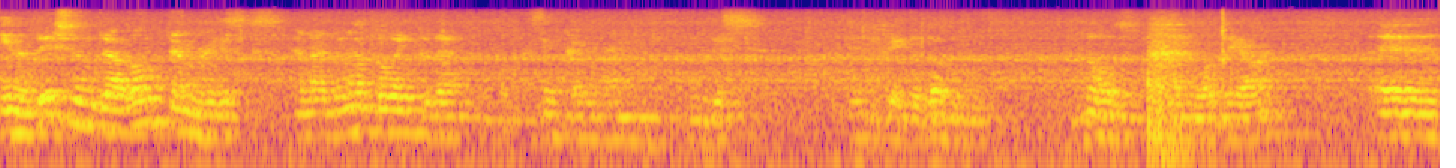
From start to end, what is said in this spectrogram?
in addition, there are long-term risks, and I do not go into that. I think everyone in this educated audience knows what they are. And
